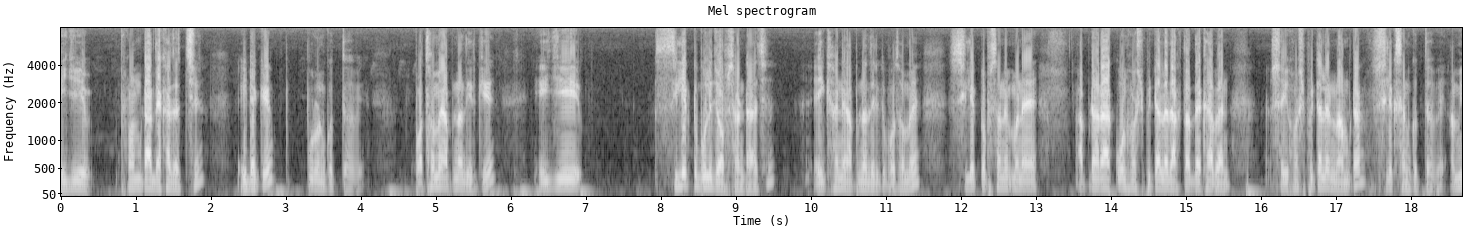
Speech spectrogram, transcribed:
এই যে ফর্মটা দেখা যাচ্ছে, এইটাকে পূরণ করতে হবে। প্রথমে আপনাদেরকে এই যে সিলেক্ট বলে যে অপশানটা আছে, এইখানে আপনাদেরকে প্রথমে সিলেক্ট অপশানে মানে আপনারা কোন হসপিটালে ডাক্তার দেখাবেন, সেই হসপিটালের নামটা সিলেকশান করতে হবে। আমি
